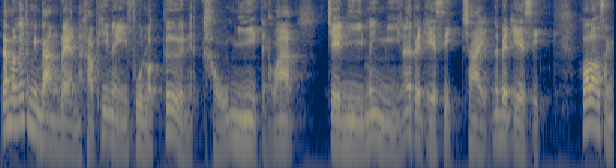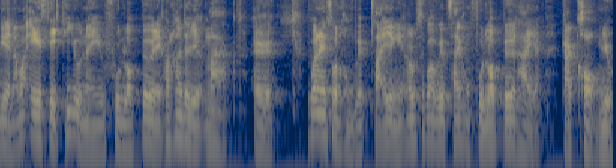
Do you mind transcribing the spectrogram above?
แล้วมันก็จะมีบางแบรนด์นะครับที่ใน Food Locker เนี่ยเขามีแต่ว่า JD ไม่มีน่าจะเป็น ASIC ใช่น่าเป็น ASIC เพราะเราสังเกตนะว่า ASIC ที่อยู่ใน Food Locker เนี่ยค่อนข้างจะเยอะมาก เออว่าในส่วนของเว็บไซต์อย่างเงี้ยเรารู้สึกว่าเว็บไซต์ของ Food Locker ไทยอะกักของอยู่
